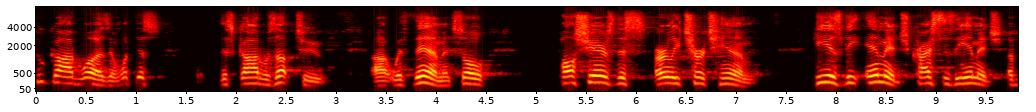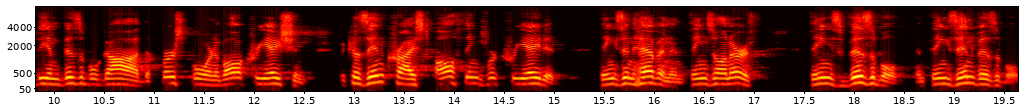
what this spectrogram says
who God was, and what this this God was up to uh, with them. And so Paul shares this early church hymn. He is the image, Christ is the image of the invisible God, the firstborn of all creation, because in Christ all things were created, things in heaven and things on earth, things visible and things invisible,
